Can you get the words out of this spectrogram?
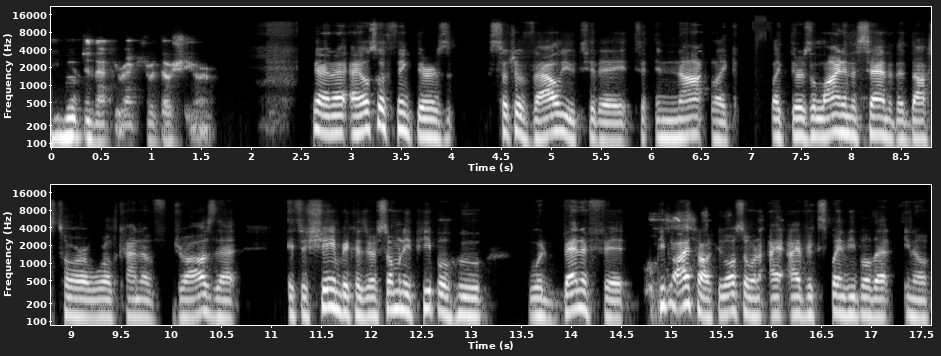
He moved in that direction with Oshior. Yeah, and I, I also think there's such a value today to in not like like there's a line in the sand that the Daas Torah world kind of draws that it's a shame because there are so many people who would benefit people I talk to also when I, I've explained to people that you know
